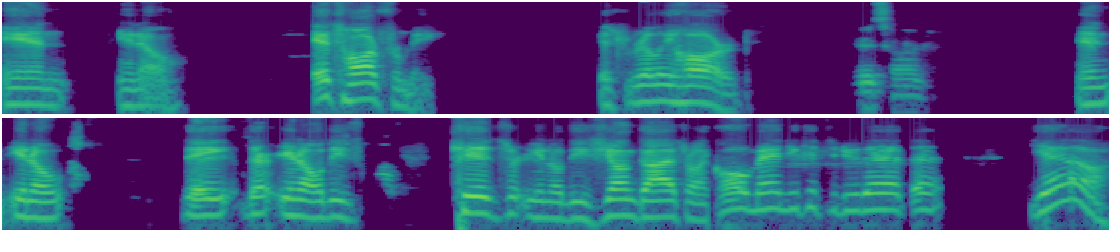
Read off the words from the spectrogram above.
And, you know, it's hard for me. It's really hard. It's hard. And, you know, they, they're, you know, these kids are, you know, these young guys are like, oh man, you get to do that, that. Yeah.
